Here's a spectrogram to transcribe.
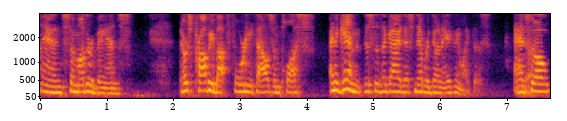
and some other bands. There was probably about 40,000 plus. And again, this is a guy that's never done anything like this. And so,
